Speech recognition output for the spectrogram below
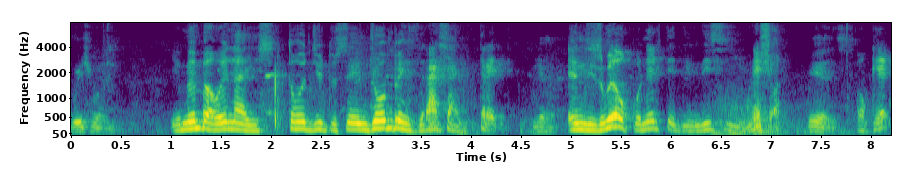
Which one? you remember when i told you to say njombe is russian trade Yeah. and is well connected in this nation Yes. okay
